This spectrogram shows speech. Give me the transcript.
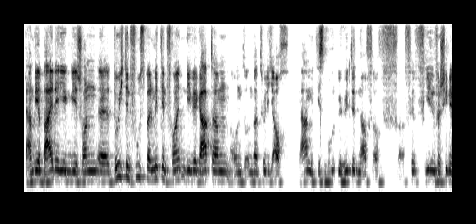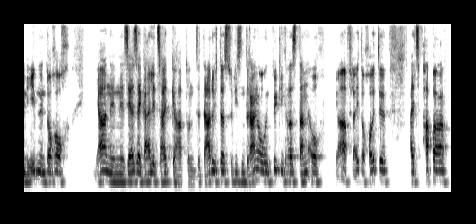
da haben wir beide irgendwie schon äh, durch den Fußball mit den Freunden, die wir gehabt haben und, und natürlich auch ja, mit diesen wohlbehüteten auf, auf, auf vielen verschiedenen Ebenen doch auch ja, eine, eine sehr, sehr geile Zeit gehabt. Und dadurch, dass du diesen Drang auch entwickelt hast, dann auch, ja, vielleicht auch heute als Papa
